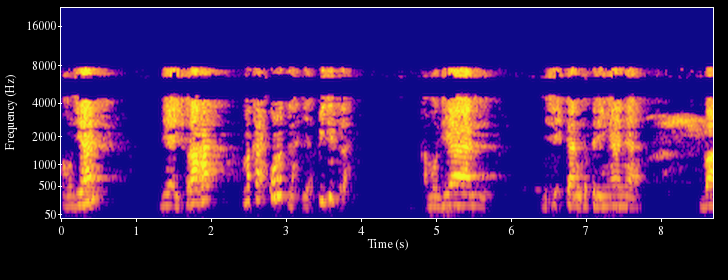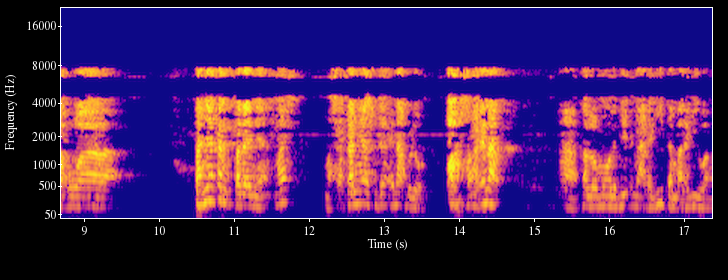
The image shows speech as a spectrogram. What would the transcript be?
kemudian dia istirahat, maka urutlah dia, pijitlah. Kemudian bisikkan ke telinganya bahwa tanyakan kepadanya, Mas, masakannya sudah enak belum? Oh, sangat enak. Nah, kalau mau lebih enak lagi, tambah lagi uang.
